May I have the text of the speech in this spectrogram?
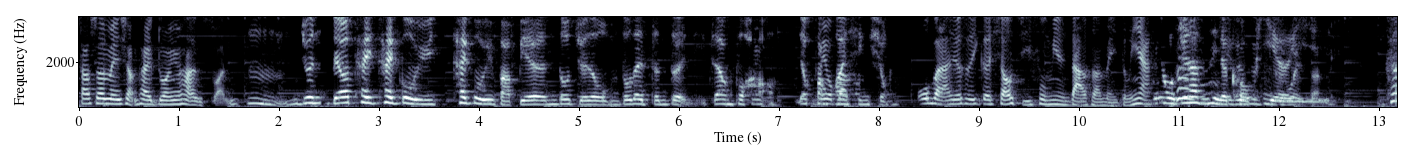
大酸梅想太多，因为它很酸。嗯，你觉得不要太太过于太过于把别人都觉得我们都在针对你，这样不好。嗯、要放宽心胸。我本来就是一个消极负面大酸梅，怎么样？我觉得那只是你的 口癖而已。可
